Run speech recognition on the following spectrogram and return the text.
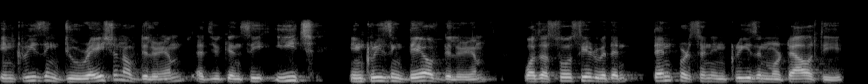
increasing duration of delirium, as you can see, each increasing day of delirium was associated with a 10% increase in mortality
